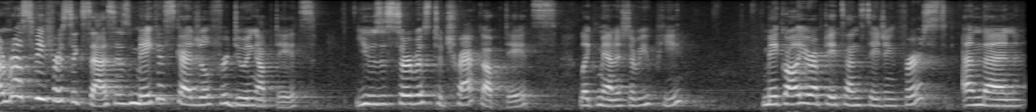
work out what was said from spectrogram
a recipe for success is make a schedule for doing updates, use a service to track updates, like ManageWP, make all your updates on staging first, and then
